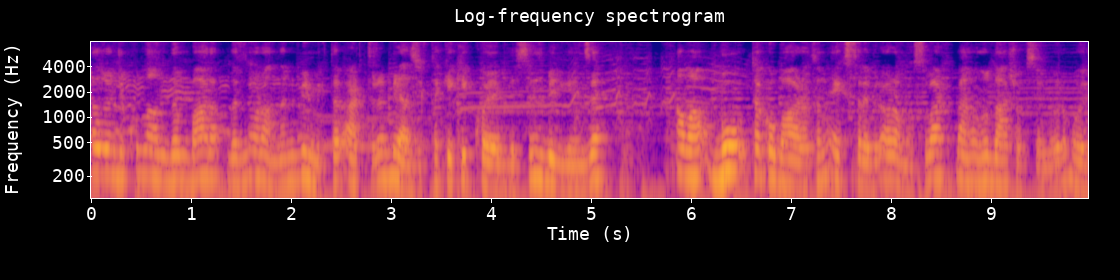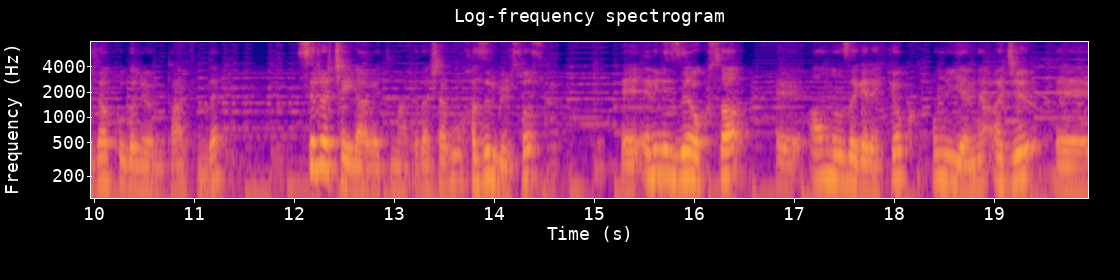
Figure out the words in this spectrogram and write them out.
az önce kullandığım baharatların oranlarını bir miktar arttırın. Birazcık da kekik koyabilirsiniz bilginize. Ama bu taco baharatının ekstra bir aroması var. Ben onu daha çok seviyorum. O yüzden kullanıyorum tarifimde. Sriracha ilave ettim arkadaşlar. Bu hazır bir sos. E, evinizde yoksa e, almanıza gerek yok. Onun yerine acı e,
